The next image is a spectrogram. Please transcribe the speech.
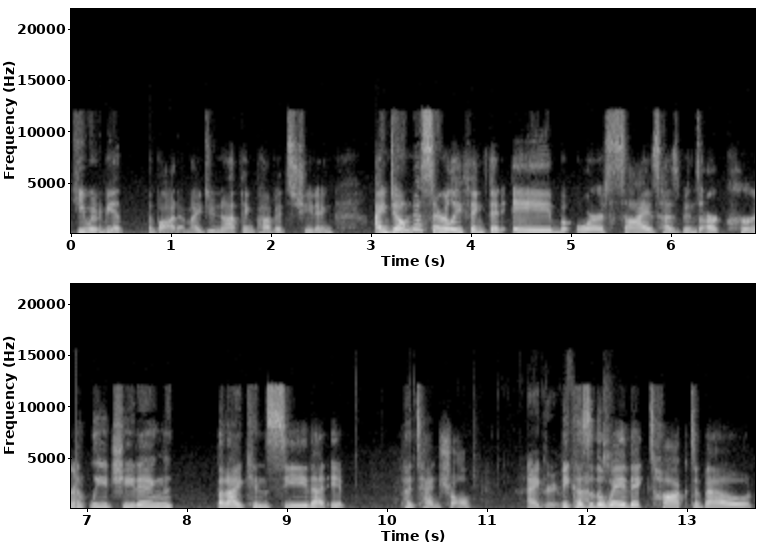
he would be at the bottom. I do not think Pavit's cheating. I don't necessarily think that abe or Sai's husbands are currently cheating but i can see that it potential. I agree with because that. of the way they talked about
